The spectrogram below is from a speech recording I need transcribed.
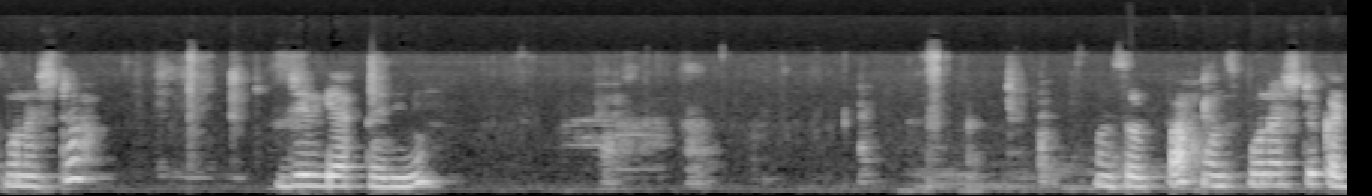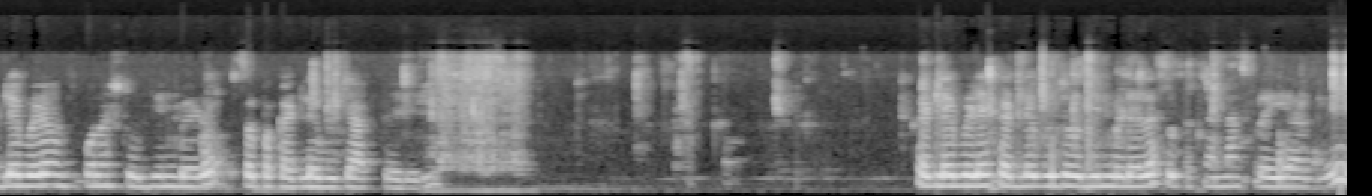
ಸ್ಪೂನಷ್ಟು ಜೀರಿಗೆ ಹಾಕ್ತಾಯಿದ್ದೀನಿ ಒಂದು ಸ್ವಲ್ಪ, ಒಂದು ಸ್ಪೂನಷ್ಟು ಕಡಲೆಬೇಳೆ, ಒಂದು ಸ್ಪೂನಷ್ಟು ಉದ್ದಿನಬೇಳೆ, ಸ್ವಲ್ಪ ಕಡಲೆ ಬೀಜ ಹಾಕ್ತಾಯಿದ್ದೀನಿ ಕಡಲೆಬೇಳೆ, ಕಡಲೆ ಬೀಜ, ಉದ್ದಿನಬೇಳೆ ಎಲ್ಲ ಸ್ವಲ್ಪ ಚೆನ್ನಾಗಿ ಫ್ರೈ ಆಗಲಿ.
